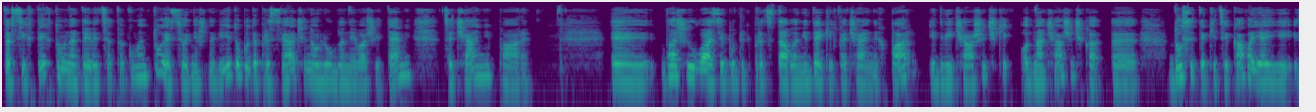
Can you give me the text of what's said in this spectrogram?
та всіх тих, хто мене дивиться та коментує. Сьогоднішнє відео буде присвячене улюбленій вашій темі це чайні пари. Е, вашій увазі будуть представлені декілька чайних пар і дві чашечки. Одна чашечка е, досить таки цікава. Я її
